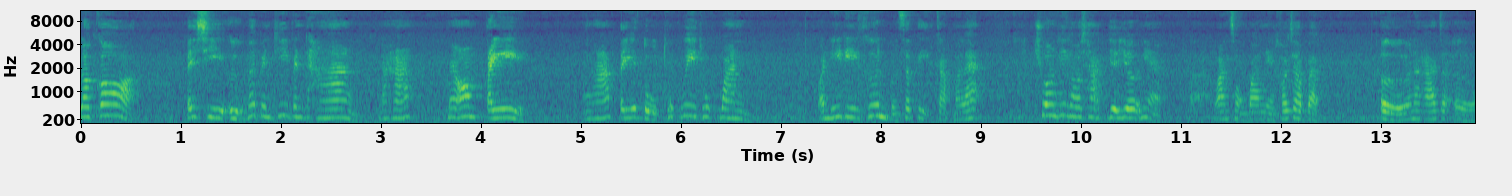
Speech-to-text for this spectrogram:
แล้วก็ไปฉี่อึไม่เป็นที่เป็นทางนะคะ แม่อ้อมตีนะคะตีตูดทุกวี่ทุกวัน วันนี้ดีขึ้นเหมือนสติกลับมาแล้ว ช่วงที่เขาชักเยอะๆเนี่ย วันสองวันเนี่ยเขาจะแบบเออนะคะ จะเออ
